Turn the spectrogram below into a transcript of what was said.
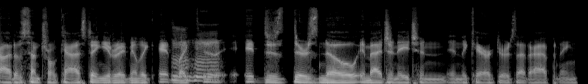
out of central casting. You know what I mean? Like, it, like Mhm. uh, it, there's there's no imagination in the characters that are happening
